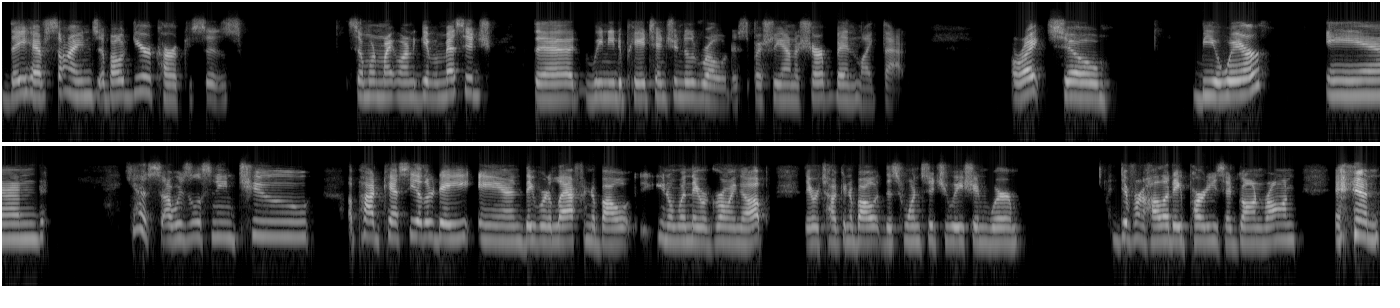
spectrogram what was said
they have signs about deer carcasses. Someone might want to give a message that we need to pay attention to the road, especially on a sharp bend like that. All right, so be aware. And yes, I was listening to a podcast the other day and they were laughing about, you know, when they were growing up, they were talking about this one situation where different holiday parties had gone wrong and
